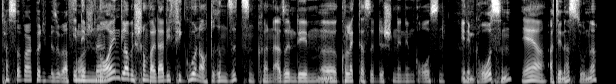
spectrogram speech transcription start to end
Tasse war, könnte ich mir sogar in vorstellen. dem neuen glaube ich schon, weil da die Figuren auch drin sitzen können. Also in dem Mhm. äh, Collectors Edition, in dem großen. in dem großen? Ja, ja. Ach, den hast du, ne?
